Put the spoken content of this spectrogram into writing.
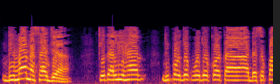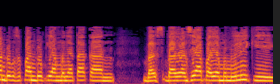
di mana saja kita lihat di pojok-pojok kota ada sepanduk-sepanduk yang menyatakan bagaimana siapa yang memiliki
